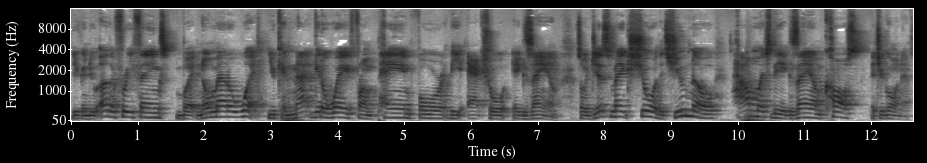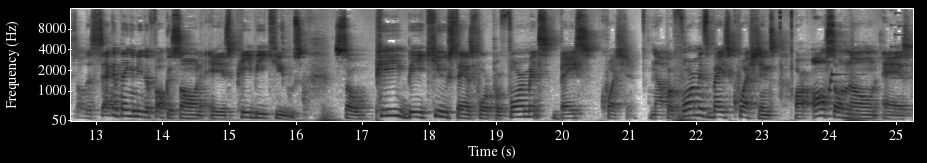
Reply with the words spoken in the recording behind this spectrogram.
you can do other free things, but no matter what, you cannot get away from paying for the actual exam. So just make sure that you know how much the exam costs that you're going after. So the second thing you need to focus on is PBQs. So PBQ stands for performance based question. Now, performance based questions are also known as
